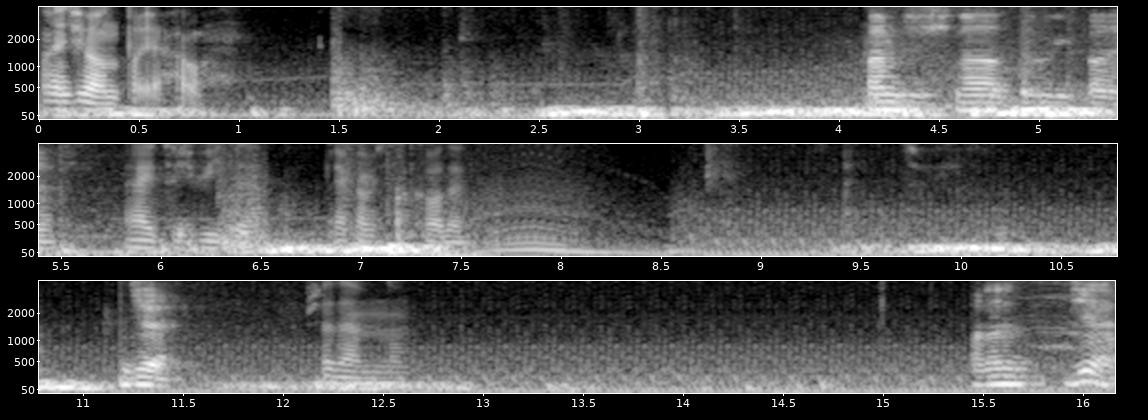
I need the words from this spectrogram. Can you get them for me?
A gdzie on pojechał? Tam gdzieś na drugi koniec. Ej, coś widzę. Jakąś skodę. Gdzie? Przede mną. Ale gdzie?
